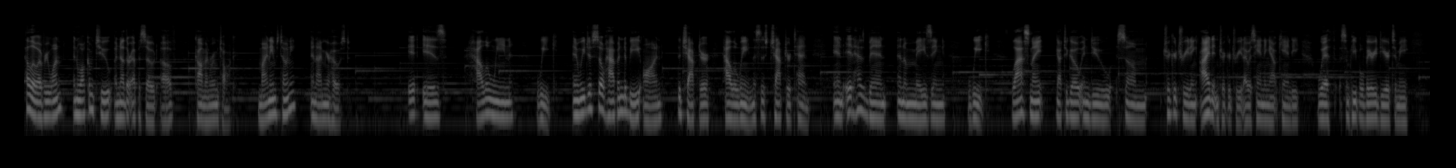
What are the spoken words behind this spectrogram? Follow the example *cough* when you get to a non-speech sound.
Hello, everyone, and welcome to another episode of Common Room Talk. My name's Tony, and I'm your host. It is Halloween week, and we just so happen to be on the chapter Halloween. This is chapter 10, and it has been an amazing week. Last night, got to go and do some trick or treating. I didn't trick or treat, I was handing out candy with some people very dear to me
